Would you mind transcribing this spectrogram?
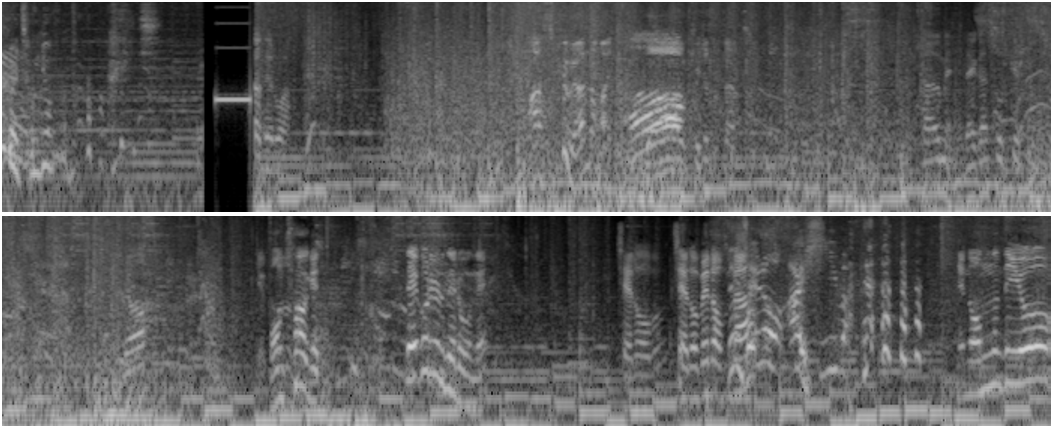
그걸 정교보다 내려와. 아 스페 왜안 나가? 어. 와 개졌다. 다음엔 내가 돕겠어. 이려. 멍청하게 떼거리로 내려오네 제노 제노맨 내 없나? 제로. 아이 씨발. 얘는 없는데요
